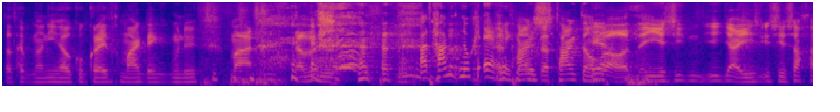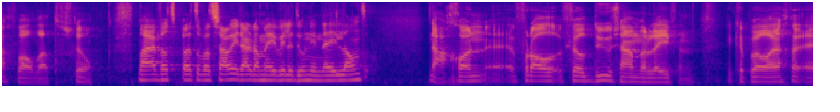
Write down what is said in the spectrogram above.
Dat heb ik nog niet heel concreet gemaakt, denk ik me nu. Maar dat, Maar het hangt nog het, ergens. hangt, het hangt dan Ja. wel. Het- je, ziet, ja, je, je zag echt wel dat verschil. Maar wat, wat, wat zou je daar dan mee willen doen in Nederland? Nou, gewoon eh, vooral veel duurzamer leven. Ik heb wel echt... eh,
